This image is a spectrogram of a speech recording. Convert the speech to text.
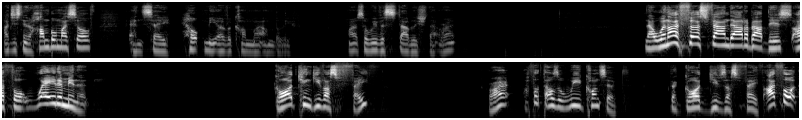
I just need to humble myself and say, Help me overcome my unbelief. All right, so we've established that, right? Now, when I first found out about this, I thought, wait a minute. God can give us faith? Right? I thought that was a weird concept that God gives us faith. I thought,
